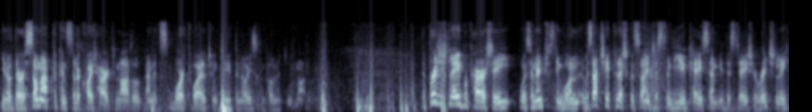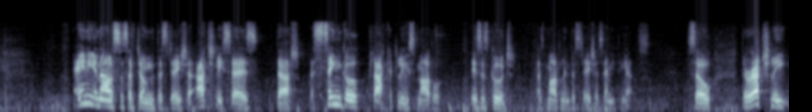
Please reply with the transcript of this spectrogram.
you know, there are some applicants that are quite hard to model, and it's worthwhile to include the noise component in your model. The British Labour Party was an interesting one. It was actually a political scientist in the UK sent me this data originally any analysis I've done with this data actually says that a single Plackett-Luce model is as good as modeling this data as anything else. So there are actually,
